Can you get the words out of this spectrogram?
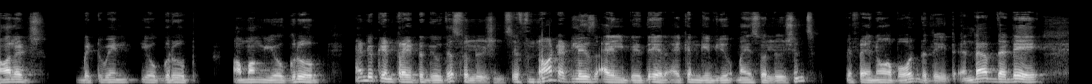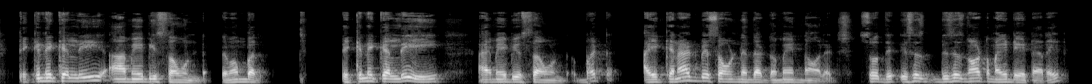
knowledge between your group among your group and you can try to give the solutions. If not at least i'll be there. I can give you my solutions if i know about the data end of the day technically i may be sound. Remember technically i may be sound but i cannot be sound in the domain knowledge. So this is this is not my data right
